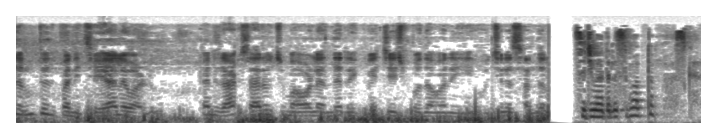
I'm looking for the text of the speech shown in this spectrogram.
జరుగుతుంది పని చేయాలి వాళ్ళు. కానీ రాకసారి వచ్చి మా వాళ్ళందరూ రిక్వెస్ట్ చేసిపోదామని వచ్చిన సందర్భం. సిటీ సమాప్తం. నమస్కారం.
